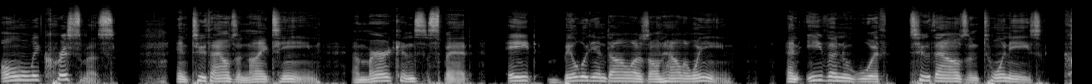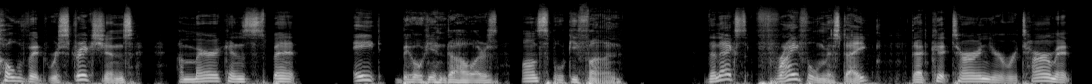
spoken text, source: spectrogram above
only Christmas. In 2019, Americans spent $8 billion on Halloween. And even with 2020's COVID restrictions, Americans spent $8 billion on spooky fun. The next frightful mistake that could turn your retirement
